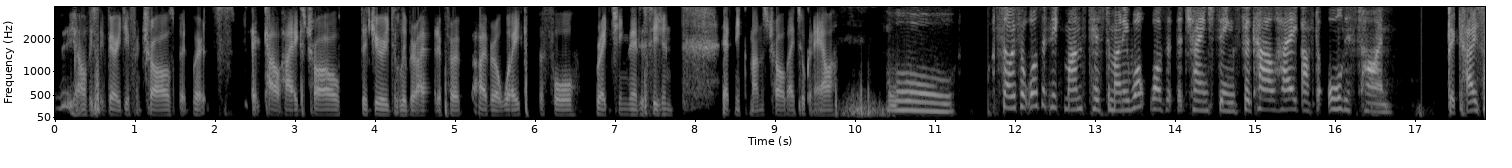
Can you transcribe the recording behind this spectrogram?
you know, obviously very different trials, but where it's at Carl Haig's trial, the jury deliberated for over a week before reaching their decision. At Nick Munn's trial, they took an hour. Oh. So if it wasn't Nick Munn's testimony, what was it that changed things for Carl Haig after all this time? the case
